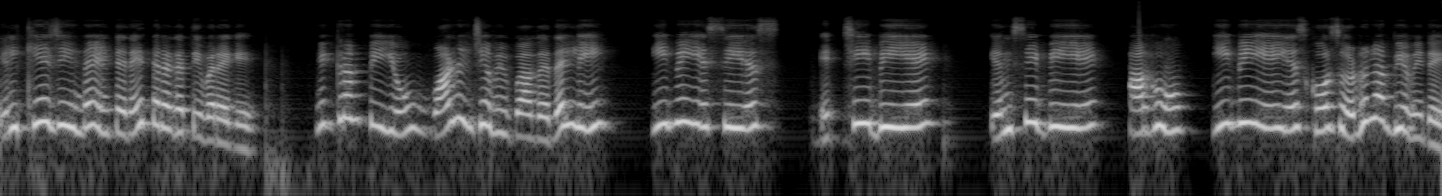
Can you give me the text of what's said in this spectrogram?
ಎಲ್ಕೆಜಿಯಿಂದ ಎಂಟನೇ ತರಗತಿವರೆಗೆ. ವಿಕ್ರಮ್ ಪಿಯು ವಾಣಿಜ್ಯ ವಿಭಾಗದಲ್ಲಿ ಇಬಿಎಸ್ಸಿಎಸ್ ಎಚ್ಇಬಿಎ ಎಂಸಿಬಿಎ ಹಾಗೂ ಇಬಿಎಎಸ್ ಕೋರ್ಸ್ಗಳು ಲಭ್ಯವಿದೆ.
